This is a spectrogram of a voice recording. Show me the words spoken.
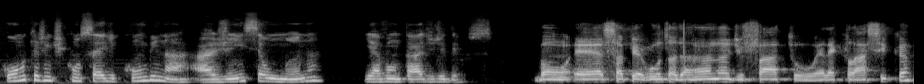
como que a gente consegue combinar a agência humana e a vontade de Deus? Bom, essa pergunta da Ana, de fato, ela é clássica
